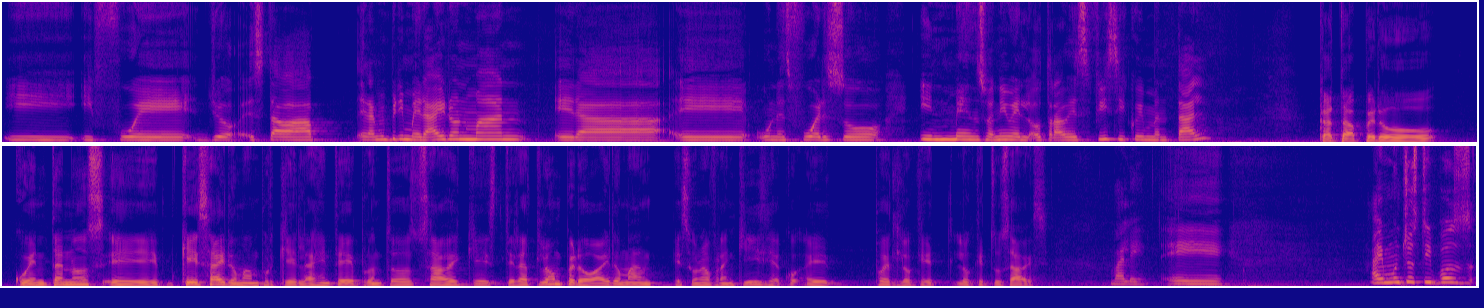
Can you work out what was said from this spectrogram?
Y, y fue, yo estaba, era mi primer Ironman, era eh, un esfuerzo inmenso a nivel otra vez físico y mental. Cata, pero cuéntanos eh, qué es Ironman, porque la gente de pronto sabe que es triatlón, pero Ironman es una franquicia, eh, pues lo que, lo que tú sabes. Vale. eh, hay muchos tipos,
